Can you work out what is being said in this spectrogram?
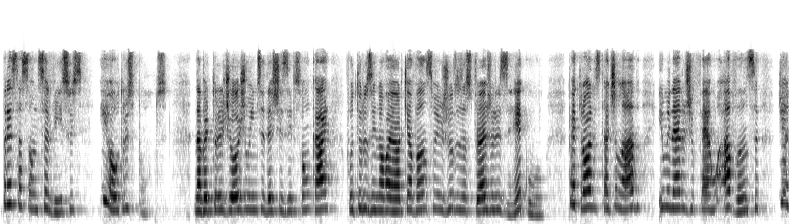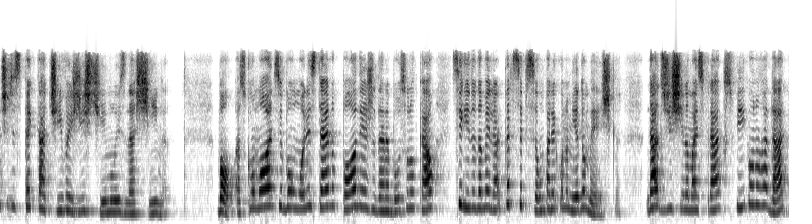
prestação de serviços e outros pontos. Na abertura de hoje, o índice DXY cai, futuros em Nova York avançam e os juros das treasuries recuam. Petróleo está de lado e o minério de ferro avança diante de expectativas de estímulos na China. Bom, as commodities e o bom humor externo podem ajudar a bolsa local, seguindo da melhor percepção para a economia doméstica. Dados de China mais fracos ficam no radar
